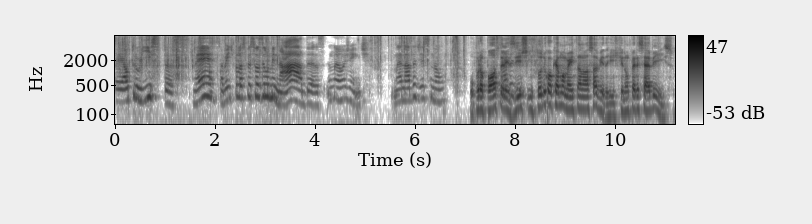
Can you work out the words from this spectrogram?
é, altruístas, né? Somente pelas pessoas iluminadas. Não, gente. Não é nada disso, não. O propósito ele existe em todo e qualquer momento da nossa vida. A gente que não percebe isso.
